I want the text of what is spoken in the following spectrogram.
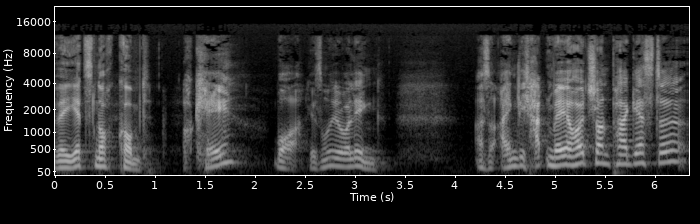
wer jetzt noch kommt. Okay. Boah, jetzt muss ich überlegen. Also eigentlich hatten wir ja heute schon ein paar Gäste.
